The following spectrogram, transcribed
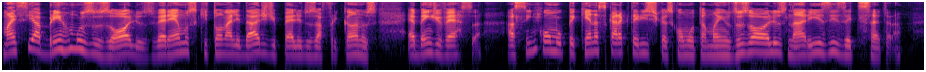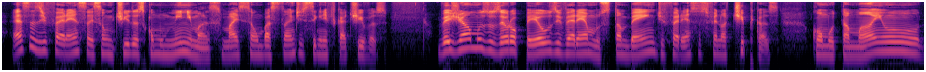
Mas se abrirmos os olhos, veremos que tonalidade de pele dos africanos é bem diversa, assim como pequenas características como o tamanho dos olhos, narizes, etc. Essas diferenças são tidas como mínimas, mas são bastante significativas. Vejamos os europeus e veremos também diferenças fenotípicas, como tamanho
